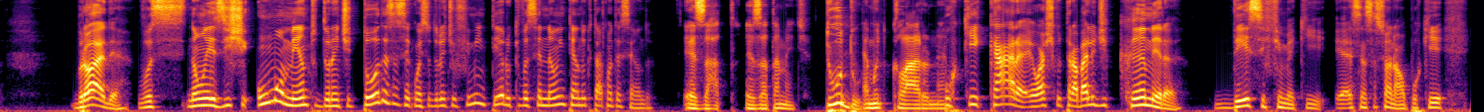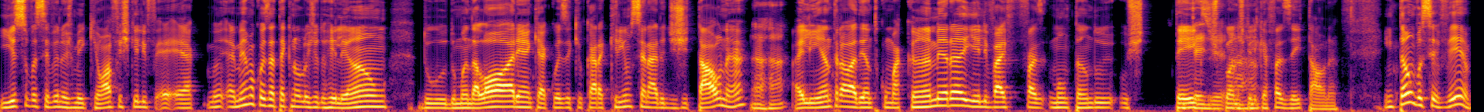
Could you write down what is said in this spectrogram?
Brother, você, não existe um momento durante toda essa sequência, durante o filme inteiro, que você não entenda o que tá acontecendo. Exato, exatamente. Tudo. É muito claro, né? Porque, cara, eu acho que o trabalho de câmera desse filme aqui é sensacional, porque isso você vê nos making-offs que ele é, é, é, a mesma coisa da tecnologia do Rei Leão, do, do Mandalorian, que é a coisa que o cara cria um cenário digital, né? Uhum. Aí ele entra lá dentro com uma câmera e ele vai faz, montando os takes, Entendi. os planos uhum. que ele quer fazer e tal, né? Então você vê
